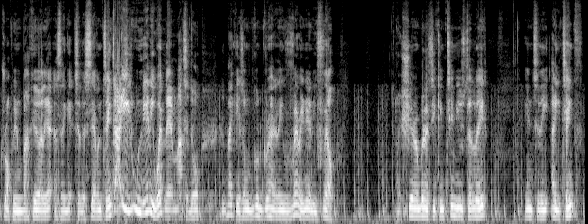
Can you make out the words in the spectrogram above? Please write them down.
dropping back earlier as they get to the 17th. Ah, he nearly went there, Matador. He's making some good ground and he very nearly fell. Sheer Ability continues to lead into the 18th,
